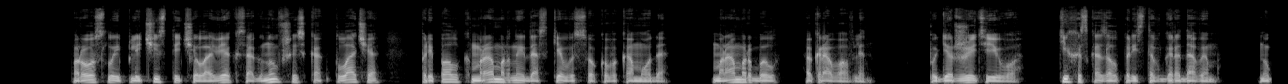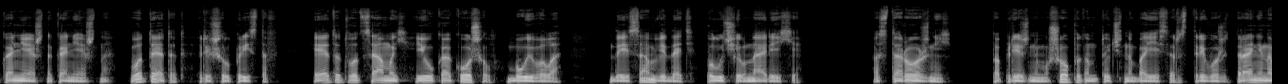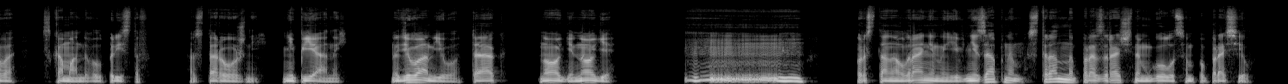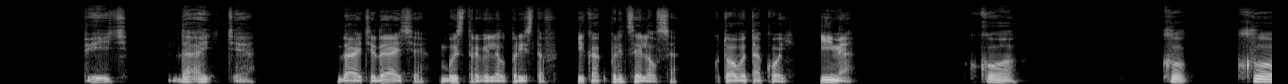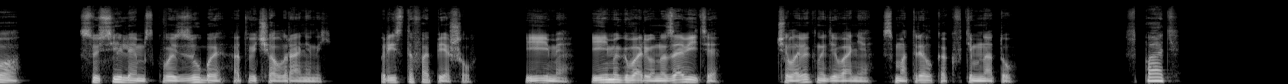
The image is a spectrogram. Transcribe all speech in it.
Рослый, плечистый человек, согнувшись, как плача, припал к мраморной доске высокого комода. Мрамор был окровавлен. «Подержите его», — тихо сказал пристав городовым. «Ну, конечно, конечно. Вот этот», — решил пристав. «Этот вот самый и укокошил буйвола. Да и сам, видать, получил на орехи». «Осторожней», — по-прежнему шепотом, точно боясь растревожить раненого, скомандовал пристав. «Осторожней, не пьяный. На диван его, так, Ноги, ноги. простонал раненый и внезапным, странно прозрачным голосом попросил. «Пить дайте». «Дайте, дайте», — быстро велел пристав. И как прицелился. «Кто вы такой? Имя?» «Ко... Ко... Ко...» С усилием сквозь зубы отвечал раненый. Пристав опешил. «Имя, имя, говорю, назовите!» Человек на диване смотрел, как в темноту. «Спать,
